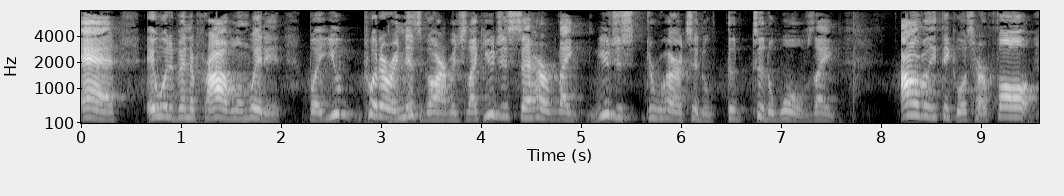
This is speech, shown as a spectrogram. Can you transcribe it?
ad, it would have been a problem with it. But you put her in this garbage, like you just set her, like you just threw her to the to, to the wolves. Like I don't really think it was her fault.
